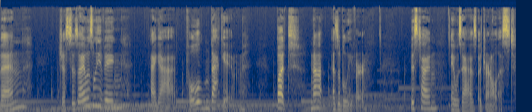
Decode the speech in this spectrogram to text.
And then, just as I was leaving, I got pulled back in. But not as a believer. This time, it was as a journalist.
